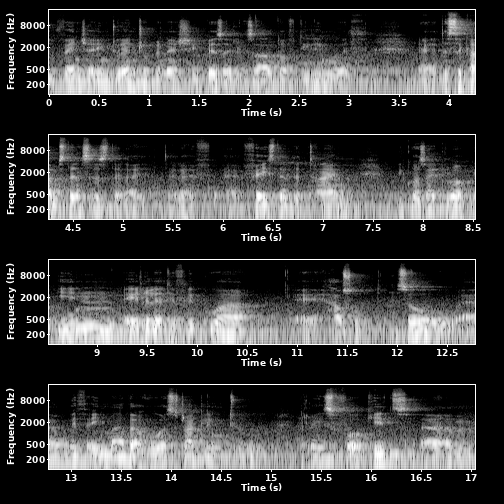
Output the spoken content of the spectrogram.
to venture into entrepreneurship as a result of dealing with uh, the circumstances that I that I uh, faced at the time, because I grew up in a relatively poor uh, household. So uh, with a mother who was struggling to raise four kids, um,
